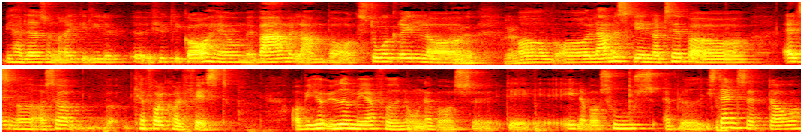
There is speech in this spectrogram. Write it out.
Vi har lavet sådan en rigtig lille øh, hyggelig gårdhave med varmelamper og store grill og, Ja, ja. og, og lammeskin og tæpper og alt sådan noget. Og så kan folk holde fest. Og vi har ydermere fået nogle af vores, øh, det, en af vores hus er blevet istandsat derovre.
